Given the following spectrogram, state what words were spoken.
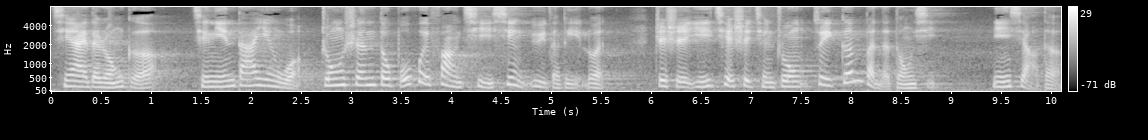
亲爱的荣格，请您答应我，终身都不会放弃性欲的理论，这是一切事情中最根本的东西。您晓得，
